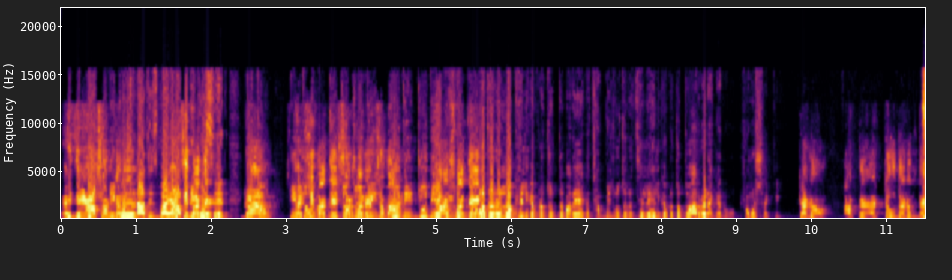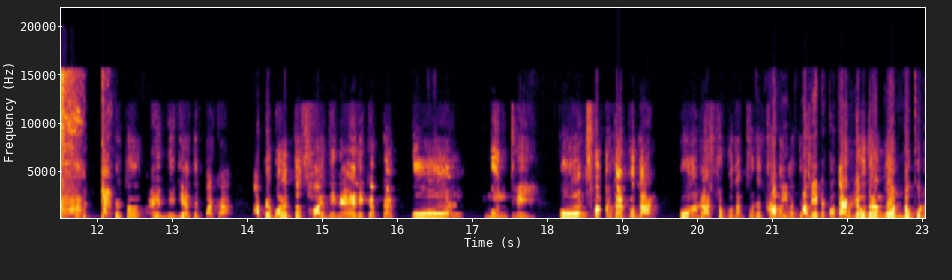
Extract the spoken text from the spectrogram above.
এই যে এই সরকারের আজিজ ভাই আপনি করছেন। কিন্তু কিন্তু যদি যদি যদি একটা সত্তর সাংবাদিক- বছরের লোক হেলিকপ্টার চড়তে পারে একটা ছাব্বিশ বছরের ছেলে হেলিকপ্টার চড়তে পারবে না কেন? সমস্যা কি? কেন? আপনি একটা উদাহরণ আপনি তো এই মিডিয়াতে পাকা। আপনি বলেন তো ছয় দিনে হেলিকপ্টার কোন মন্ত্রী কোন সরকার প্রধান কোন রাষ্ট্রপ্রধান চলেছে আমি আমি একটা কথা বলি অন্য কোন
